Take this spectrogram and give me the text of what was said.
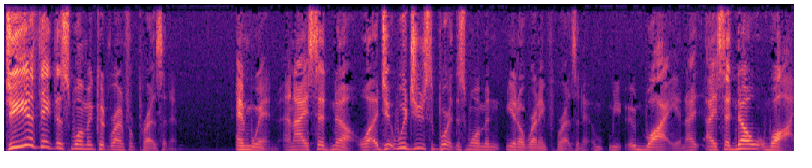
do you think this woman could run for president? and win. And I said, no. Well, would you support this woman, you know, running for president? Why? And I, I said, no. Why?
